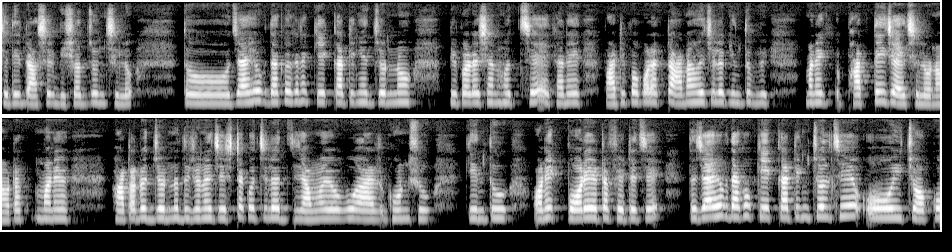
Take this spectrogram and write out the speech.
সেদিন রাসের বিসর্জন ছিল। তো যাই হোক, দেখো এখানে কেক কাটিংয়ের জন্য প্রিপারেশান হচ্ছে। এখানে পার্টি পপার একটা আনা হয়েছিল কিন্তু মানে ফাটতেই চাইছিল না। ওটা মানে ফাটানোর জন্য দুজনে চেষ্টা করছিল জামাইবাবু আর ঘনসু, কিন্তু অনেক পরে ওটা ফেটেছে। তো যাই হোক, দেখো কেক কাটিং চলছে। ওই চকো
